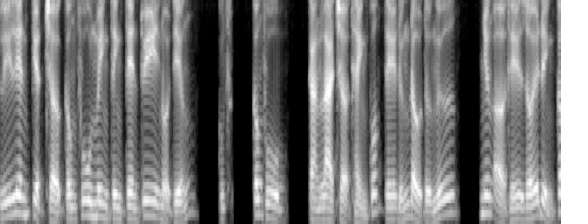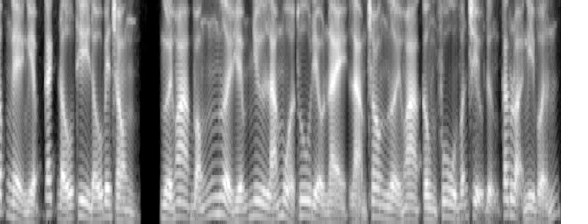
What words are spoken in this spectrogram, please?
lý liên kiệt chờ công phu minh tinh tên tuy nổi tiếng công phu, càng là trở thành quốc tế đứng đầu từ ngữ nhưng ở thế giới đỉnh cấp nghề nghiệp cách đấu thi đấu bên trong, người hoa bóng người hiếm như lá mùa thu điều này làm cho người hoa công phu vẫn chịu đựng các loại nghi vấn.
